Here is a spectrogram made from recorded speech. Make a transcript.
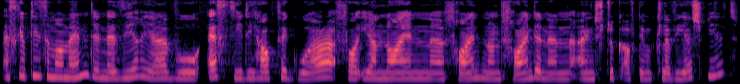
es gibt diesen Moment in der Serie, wo Esti, die Hauptfigur, vor ihren neuen äh, Freunden und Freundinnen ein Stück auf dem Klavier spielt.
